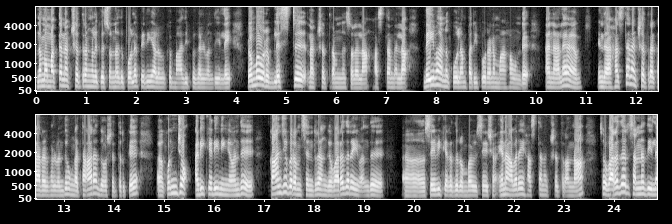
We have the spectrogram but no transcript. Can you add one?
நம்ம மற்ற நட்சத்திரங்களுக்கு சொன்னது போல பெரிய அளவுக்கு பாதிப்புகள் வந்து இல்லை. ரொம்ப ஒரு பிளெஸ்டு நட்சத்திரம்னு சொல்லலாம். ஹஸ்தம் எல்லாம் தெய்வ அனுகூலம் பரிபூரணமாக உண்டு. அதனால இந்த ஹஸ்த நட்சத்திரக்காரர்கள் வந்து உங்க தார தோஷத்திற்கு கொஞ்சம் அடிக்கடி நீங்க வந்து காஞ்சிபுரம் சென்று அங்கு வரதரை வந்து சேவிக்கிறது ரொம்ப விசேஷம். ஏன்னா அவரே ஹஸ்த நட்சத்திரம் தான் ஸோ வரதர் சன்னதியில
